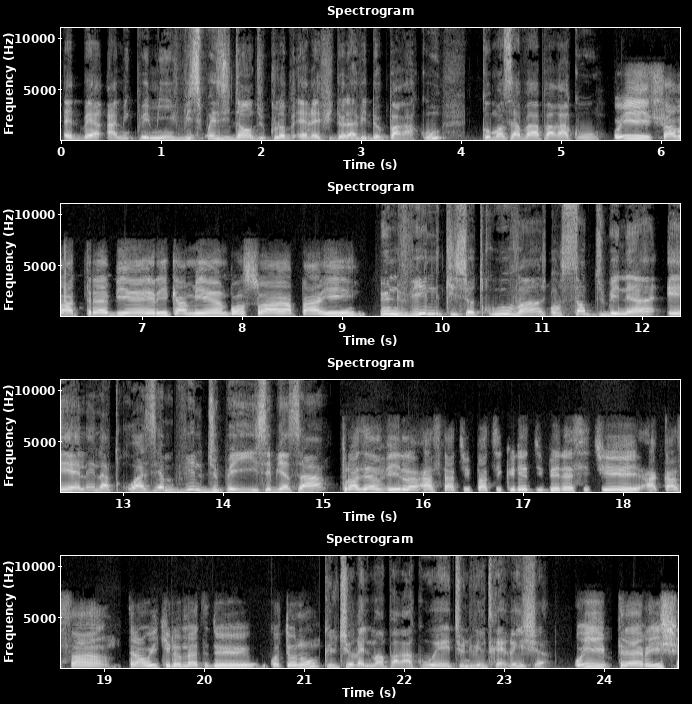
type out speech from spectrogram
Edbert Amikpemi, vice-président du club RFI de la ville de Paracou. Comment ça va à Paracou Oui, ça va très bien, Eric Amien. Bonsoir à Paris. Une ville qui se trouve hein, au centre du Bénin et elle est la troisième ville du pays, c'est bien ça? Troisième ville à statut particulier du Bénin située à 438 km de Cotonou. Culturellement, Paracou est une ville très riche. Oui, très riche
